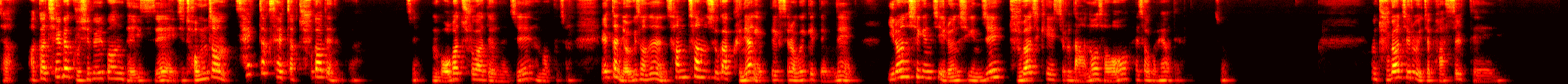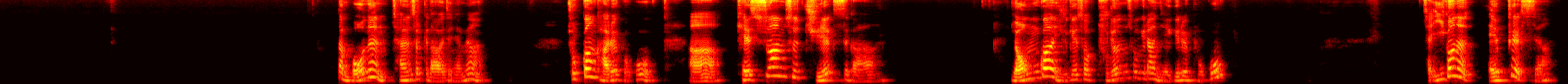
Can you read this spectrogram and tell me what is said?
자, 아까 791번 베이스에 이제 점점 살짝 살짝 추가되는 거야. 그치? 뭐가 추가되는지 한번 보자. 일단 여기서는 3참수가 그냥 fx라고 했기 때문에 이런 식인지 이런 식인지 두 가지 케이스로 나눠서 해석을 해야 돼요. 그럼 두 가지로 이제 봤을 때 일단 뭐는 자연스럽게 나와야 되냐면 조건 가를 보고 아 개수함수 gx가 0과 6에서 불연속이란 얘기를 보고 자 이거는 fx야.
